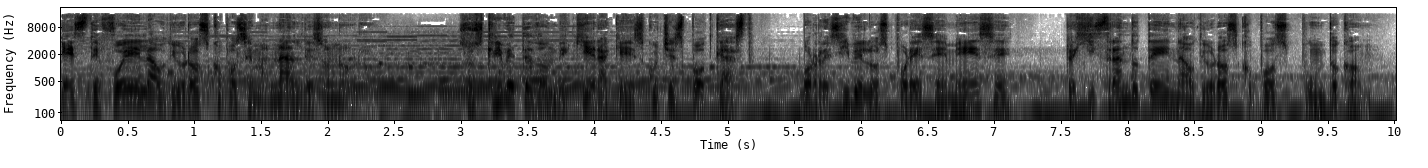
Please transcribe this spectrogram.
Este fue el Audioróscopo Semanal de Sonoro. Suscríbete donde quiera que escuches podcast o recíbelos por SMS registrándote en audioróscopos.com.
